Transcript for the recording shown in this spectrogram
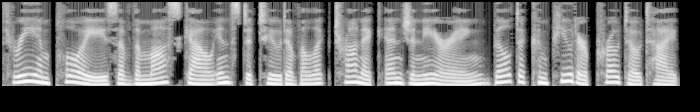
three employees of the Moscow Institute of Electronic Engineering built a computer prototype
